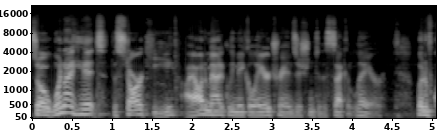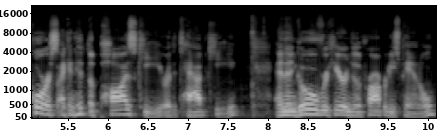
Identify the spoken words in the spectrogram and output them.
So when I hit the star key, I automatically make a layer transition to the second layer. But of course, I can hit the pause key or the tab key and then go over here into the properties panel.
